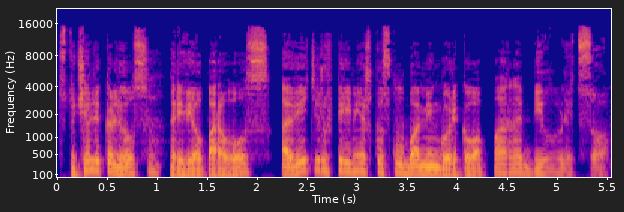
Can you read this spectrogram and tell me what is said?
Стучали колеса, ревел паровоз, а ветер вперемешку с клубами горького пара бил в лицо.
